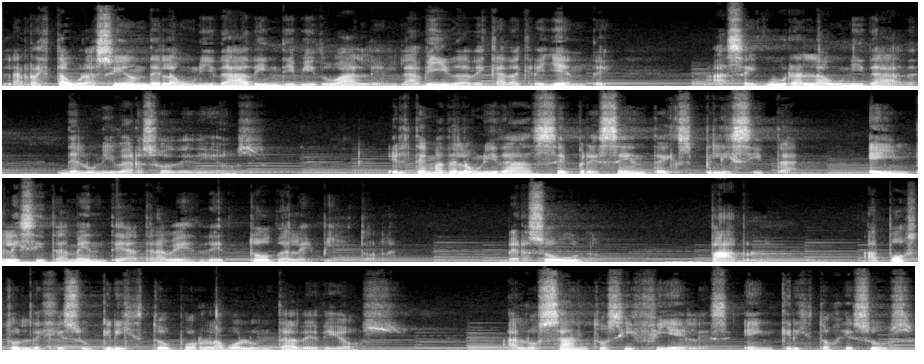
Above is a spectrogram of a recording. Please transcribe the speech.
La restauración de la unidad individual en la vida de cada creyente asegura la unidad del universo de Dios. El tema de la unidad se presenta explícita e implícitamente a través de toda la epístola. Verso 1. Pablo, apóstol de Jesucristo por la voluntad de Dios, a los santos y fieles en Cristo Jesús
